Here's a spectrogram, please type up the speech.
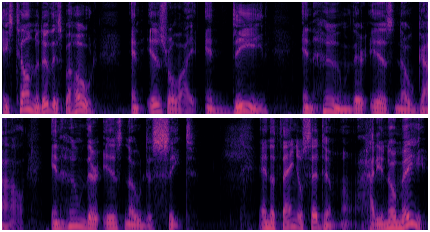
He's telling him to do this. Behold, an Israelite indeed, in whom there is no guile, in whom there is no deceit. And Nathanael said to him, oh, How do you know me?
